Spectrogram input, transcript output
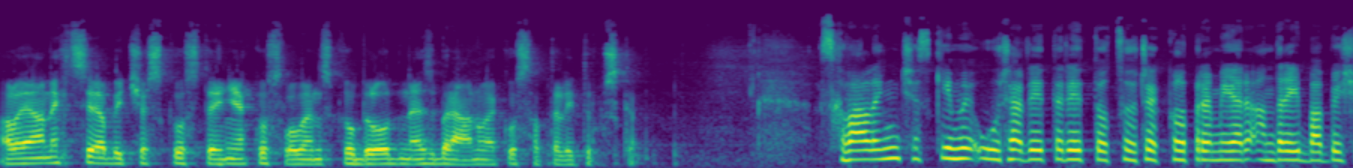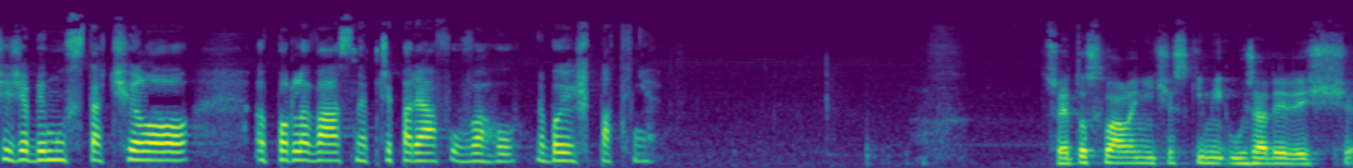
ale já nechci, aby Česko stejně jako Slovensko bylo dnes bráno jako satelit Ruska. Schválení českými úřady, tedy to, co řekl premiér Andrej Babiš, že by mu stačilo, podle vás nepřipadá v úvahu, nebo je špatně? Co je to schválení českými úřady, když eh,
